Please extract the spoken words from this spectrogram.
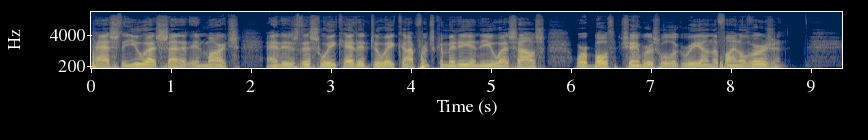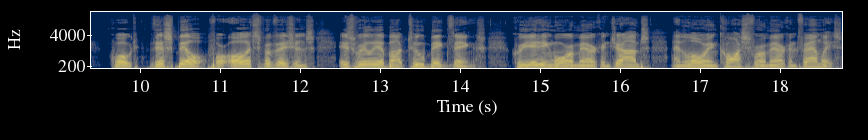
passed the U.S. Senate in March and is this week headed to a conference committee in the U.S. House where both chambers will agree on the final version. Quote, this bill, for all its provisions, is really about two big things creating more American jobs and lowering costs for American families.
